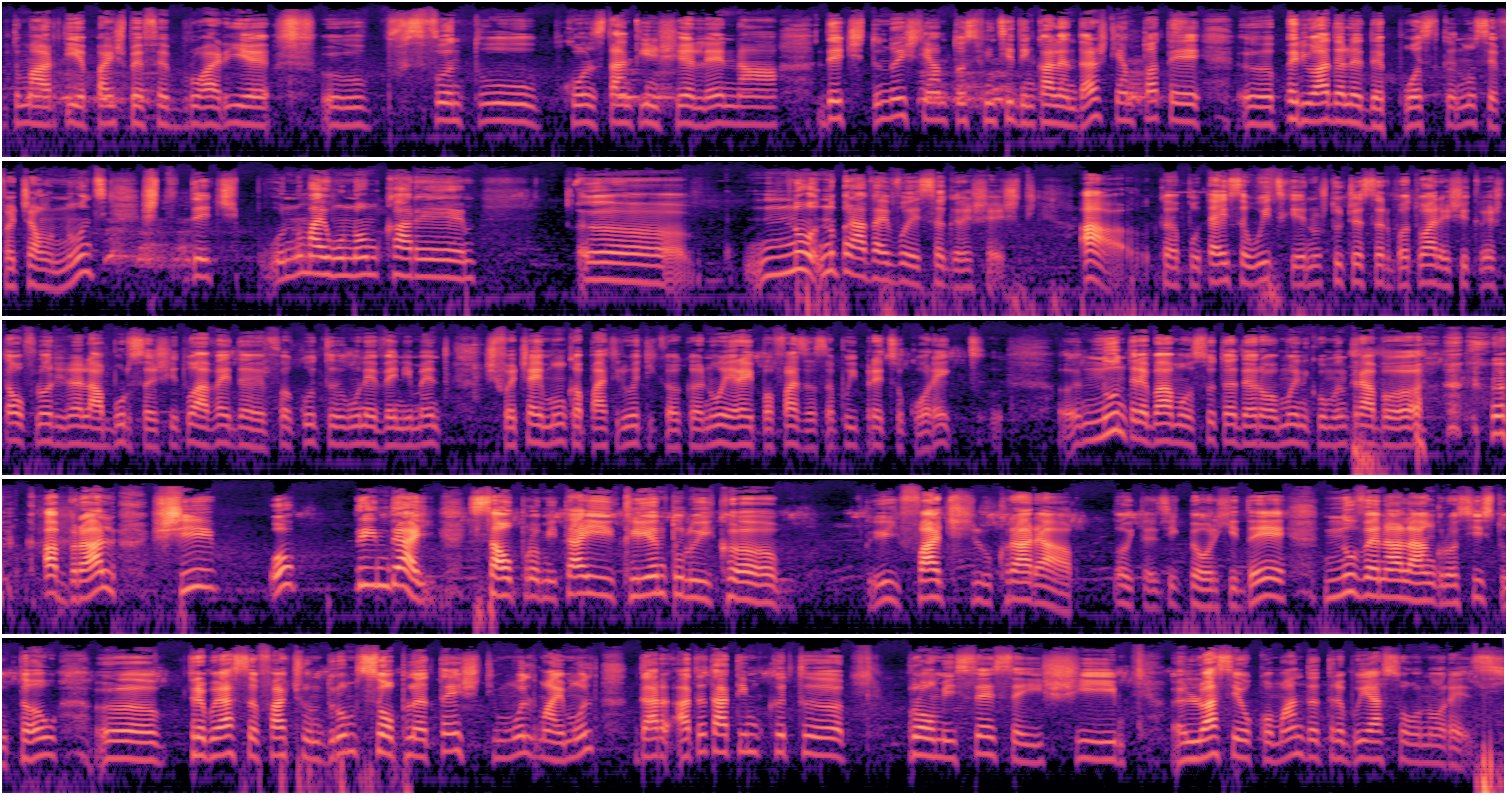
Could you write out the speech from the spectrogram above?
1-8 martie, 14 februarie, uh, Sfântul Constantin și Elena. Deci noi știam toți sfinții din calendar, știam toate uh, perioadele de post când nu se făceau nunți. Deci numai un om care uh, nu, nu prea aveai voie să greșești. A, că puteai să uiți că e nu știu ce sărbătoare și creșteau florile la bursă și tu aveai de făcut un eveniment și făceai muncă patriotică, că nu erai pe fază să pui prețul corect. Nu întrebam 100 de români cum întreabă Cabral și o prindeai. Sau promitai clientului că îi faci lucrarea uite, zic pe orhidee, nu venea la îngrosistul tău, uh, trebuia să faci un drum, să o plătești mult mai mult, dar atâta timp cât uh, promisesei și luasei o comandă, trebuia să o onorezi.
